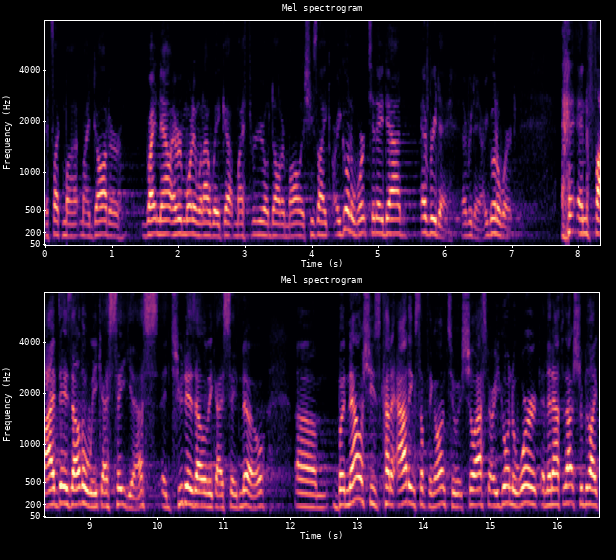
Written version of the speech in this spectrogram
It's like my, my daughter, right now, every morning when I wake up, my three year old daughter Molly, she's like, Are you going to work today, Dad? Every day, every day. Are you going to work? And five days out of the week, I say yes. And two days out of the week, I say no. Um, but now she's kind of adding something onto it. She'll ask me, Are you going to work? And then after that, she'll be like,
